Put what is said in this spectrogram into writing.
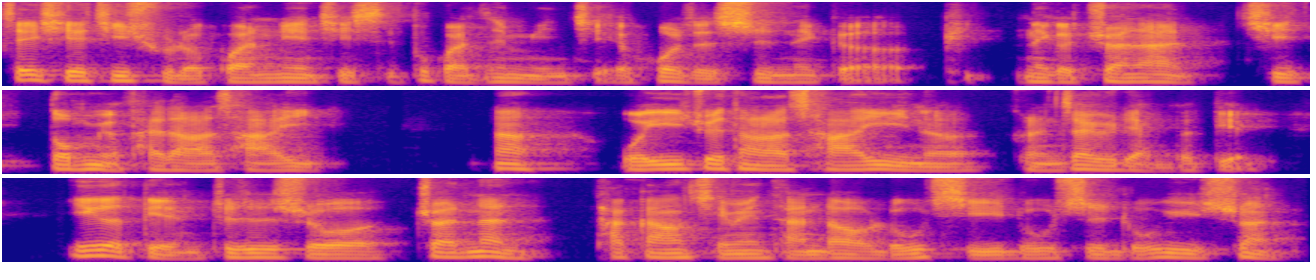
这些基础的观念，其实不管是敏捷或者是那个那个专案，其实都没有太大的差异。那唯一最大的差异呢，可能在于两个点，一个点就是说专案他刚刚前面谈到如期如职如预算，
